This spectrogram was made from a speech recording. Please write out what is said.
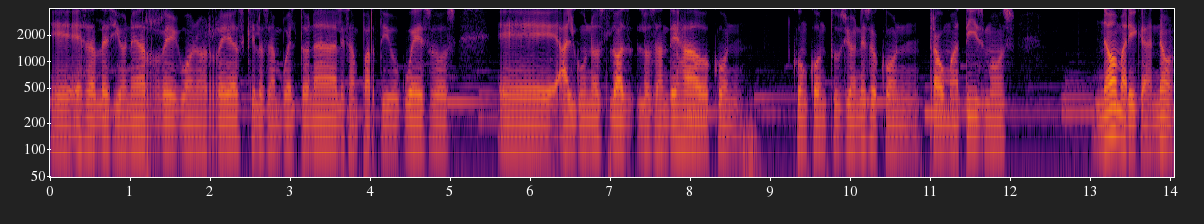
eh, esas lesiones regonorreas que los han vuelto nada, les han partido huesos, eh, algunos los han dejado con, con contusiones o con traumatismos. No, marica, no.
